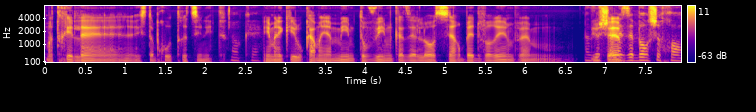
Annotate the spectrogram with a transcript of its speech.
מתחיל אה, הסתבכות רצינית. אוקיי. אם אני כאילו כמה ימים טובים כזה, לא עושה הרבה דברים, אז יש שם איזה בור שחור.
